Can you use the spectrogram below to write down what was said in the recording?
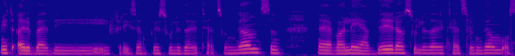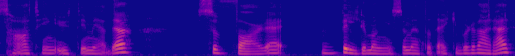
mitt arbeid i f.eks. Solidaritetsungdom, som når jeg var leder av Solidaritetsungdom og sa ting ut i media, så var det veldig mange som mente at jeg ikke burde være her.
